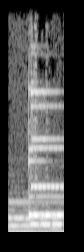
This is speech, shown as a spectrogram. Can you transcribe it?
Hello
